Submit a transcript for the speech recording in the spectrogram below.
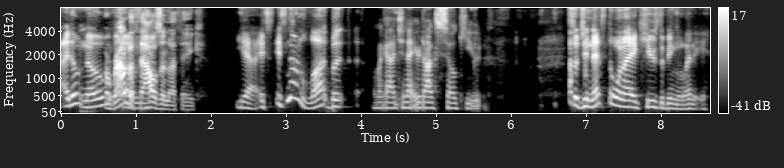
I don't know. Around a um, thousand, I think. Yeah, it's it's not a lot, but Oh my god, Jeanette, your dog's so cute. So Jeanette's the one I accused of being Lenny.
